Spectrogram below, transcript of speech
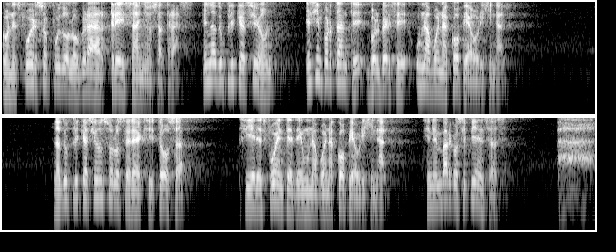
con esfuerzo pudo lograr tres años atrás. En la duplicación es importante volverse una buena copia original. La duplicación solo será exitosa si eres fuente de una buena copia original. Sin embargo, si piensas, ah,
